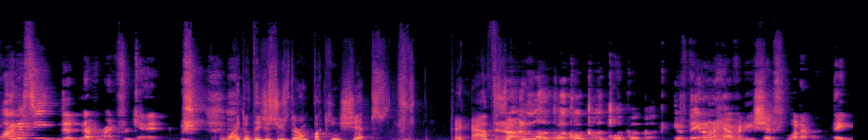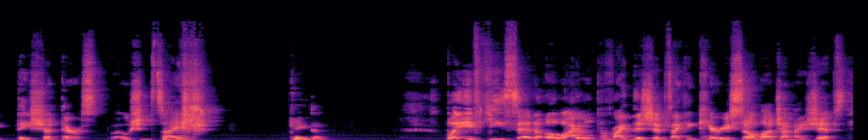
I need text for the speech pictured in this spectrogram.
Why does he. Never mind, forget it. Why don't they just use their own fucking ships? they have some. look, look, look, look, look, look, look. If they don't have any ships, whatever. They they shut their oceanside kingdom. But if he said, "Oh, I will provide the ships. I can carry so much on my ships,"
